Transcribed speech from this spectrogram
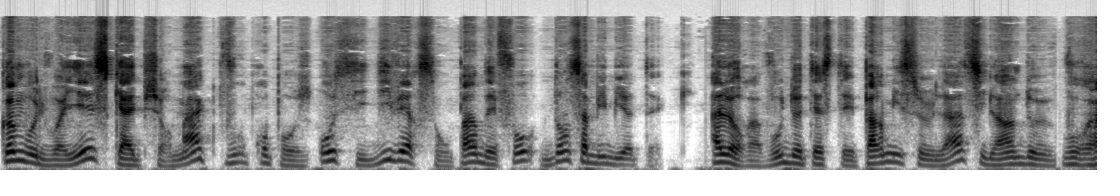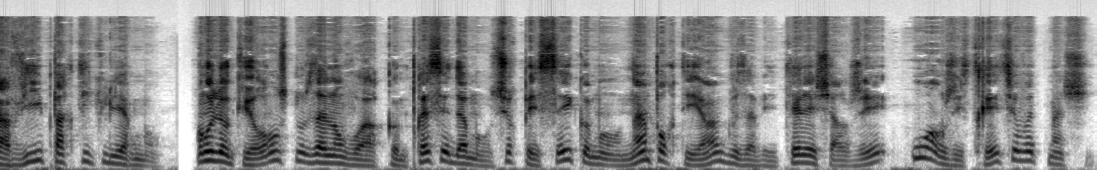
Comme vous le voyez, Skype sur Mac vous propose aussi divers sons par défaut dans sa bibliothèque. Alors à vous de tester parmi ceux-là si l'un d'eux vous ravit particulièrement. En l'occurrence, nous allons voir comme précédemment sur PC comment en importer un que vous avez téléchargé ou enregistré sur votre machine.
